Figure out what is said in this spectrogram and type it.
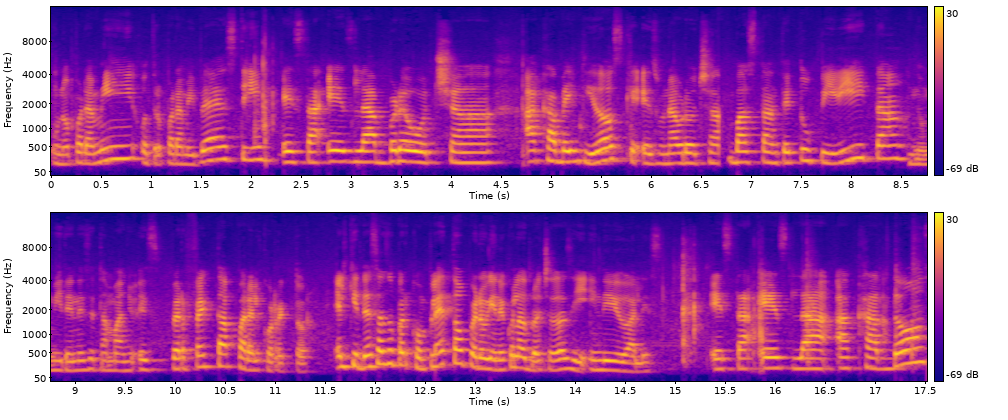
uno para mí, otro para mi bestie. Esta es la brocha AK22, que es una brocha bastante tupidita. No miren ese tamaño, es perfecta para el corrector. El kit está súper completo, pero viene con las brochas así individuales. Esta es la AK2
